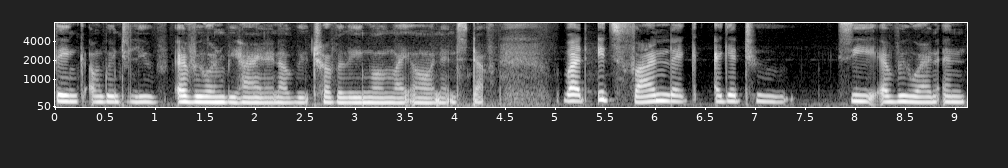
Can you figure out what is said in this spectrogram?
think I'm going to leave everyone behind and I'll be traveling on my own and stuff. But it's fun. Like I get to see everyone and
